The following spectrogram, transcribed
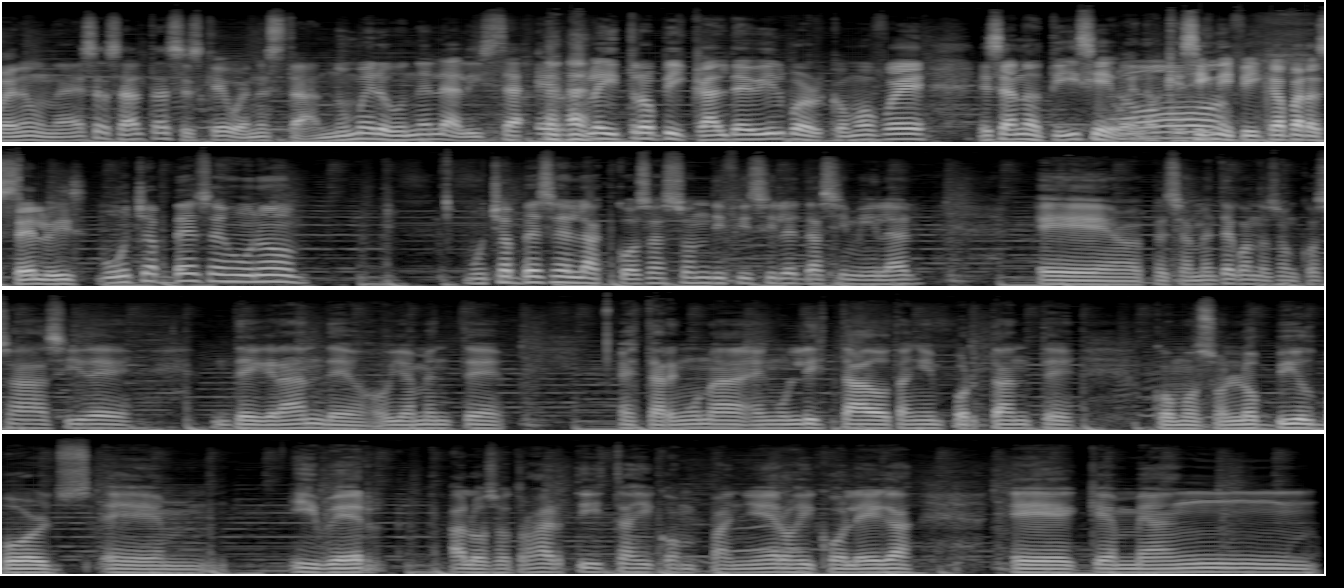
bueno, una de esas altas es que bueno, está número uno en la lista Airplay Tropical de Billboard. ¿Cómo fue esa noticia? Y bueno, ¿qué significa para usted, Luis? Muchas veces uno muchas veces las cosas son difíciles de asimilar, eh, especialmente cuando son cosas así de, de grandes. Obviamente estar en, una, en un listado tan importante como son los billboards em, y ver a los otros artistas y compañeros y colegas eh, que me han,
